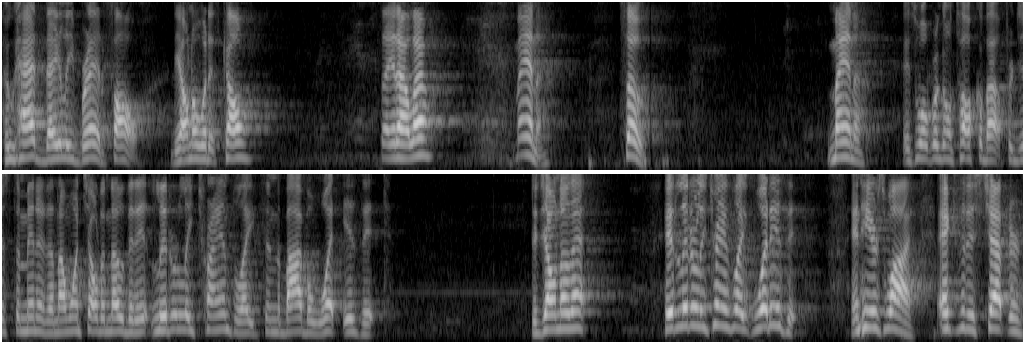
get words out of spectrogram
who had daily bread fall. Do y'all know what it's called? Say it out loud. Manna. So, manna is what we're going to talk about for just a minute. And I want y'all to know that it literally translates in the Bible, what is it? Did y'all know that? It literally translates, what is it? And here's why Exodus chapter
